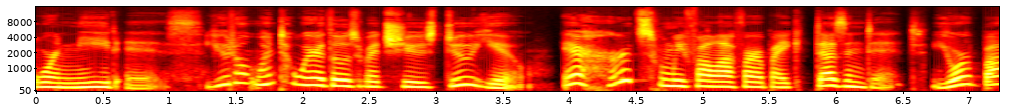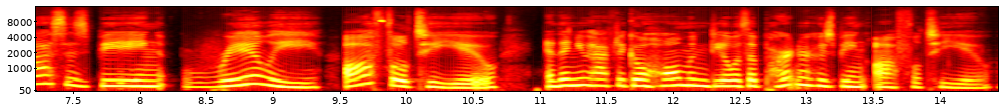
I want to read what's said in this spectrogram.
or need is. You don't want to wear those red shoes, do you? It hurts when we fall off our bike, doesn't it? Your boss is being really awful to you, and then you have to go home and deal with a partner who's being awful to you.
